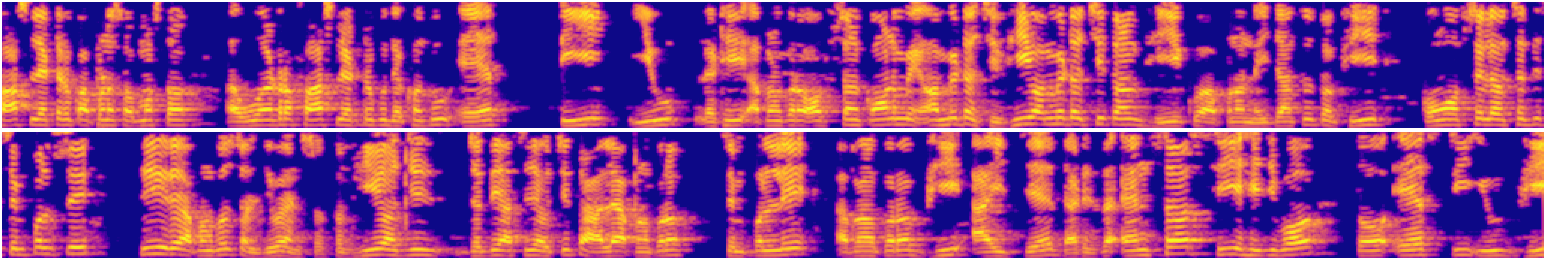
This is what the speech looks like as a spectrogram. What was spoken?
फास्ट लेटर को आप समस्त वर्ड रास्ट लेटर को देखते एस टी यू लेठी आपर कौन अमिट अच्छी भि अमिट अच्छी तेनाली भि को आप नहीं जातु तो भि कौन अप्सन अच्छा सिंपल सी सी रे आप चल जाए आंसर तो भि अच्छी जदि आसी जाए आप सिंपली आपर V I J that is the answer C है तो S T U V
